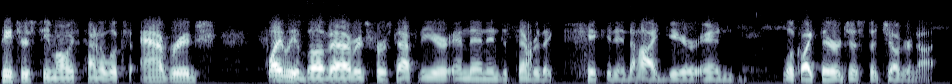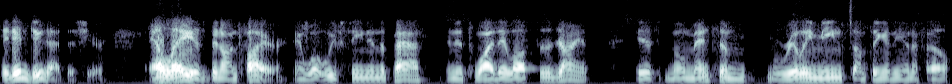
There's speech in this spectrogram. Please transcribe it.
Patriots team always kind of looks average, slightly above average first half of the year, and then in December they kick it into high gear and look like they're just a juggernaut. They didn't do that this year. LA has been on fire, and what we've seen in the past, and it's why they lost to the Giants, is momentum really means something in the NFL.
